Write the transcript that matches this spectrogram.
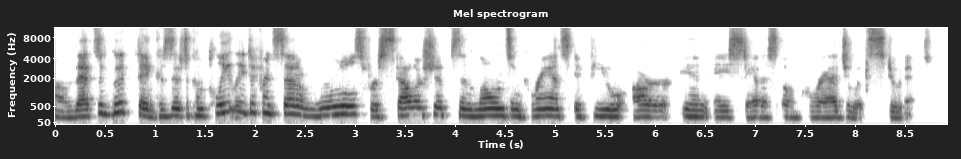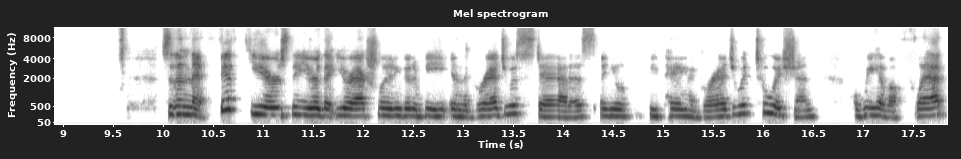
Um, that's a good thing because there's a completely different set of rules for scholarships and loans and grants if you are in a status of graduate student. So then that fifth year is the year that you're actually going to be in the graduate status and you'll be paying a graduate tuition. We have a flat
